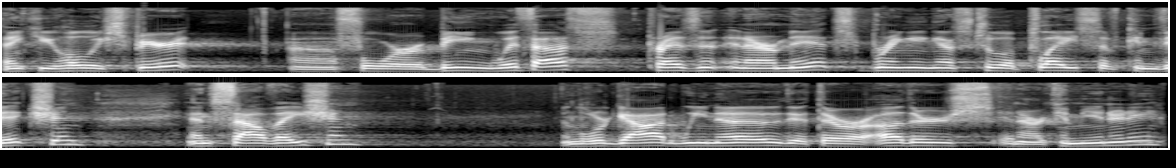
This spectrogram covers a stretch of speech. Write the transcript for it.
Thank you, Holy Spirit, uh, for being with us, present in our midst, bringing us to a place of conviction and salvation. And Lord God, we know that there are others in our community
